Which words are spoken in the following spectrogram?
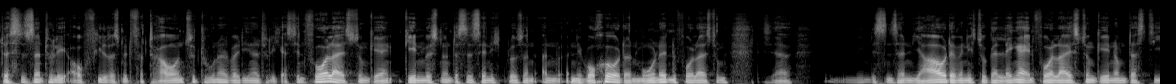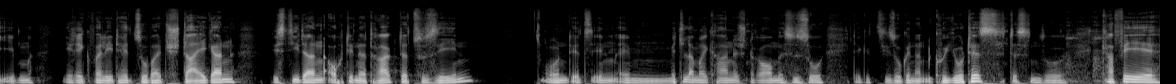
Das ist natürlich auch viel, was mit Vertrauen zu tun hat, weil die natürlich erst in Vorleistung gehen müssen und das ist ja nicht bloß an, an eine Woche oder einen Monat in Vorleistung, das ist ja mindestens ein Jahr oder wenn nicht sogar länger in Vorleistung gehen, um dass die eben ihre Qualität so weit steigern, bis die dann auch den Ertrag dazu sehen. Und jetzt im, im mittelamerikanischen Raum ist es so, da gibt es die sogenannten Coyotes, das sind so Kaffee,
